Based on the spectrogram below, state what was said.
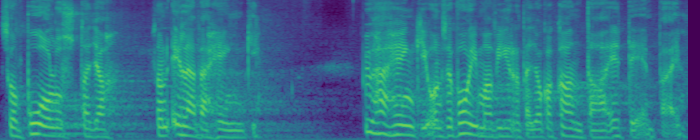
se on puolustaja, se on elävä henki. Pyhä henki on se voimavirta, joka kantaa eteenpäin.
